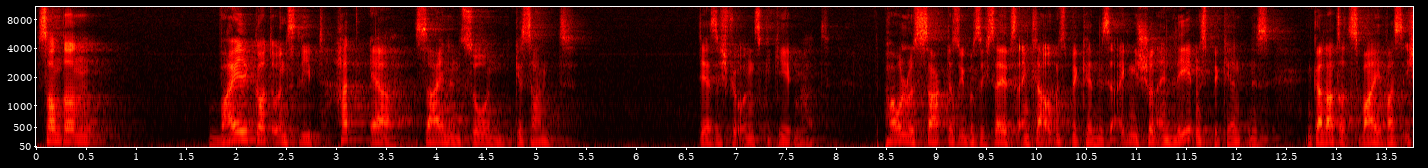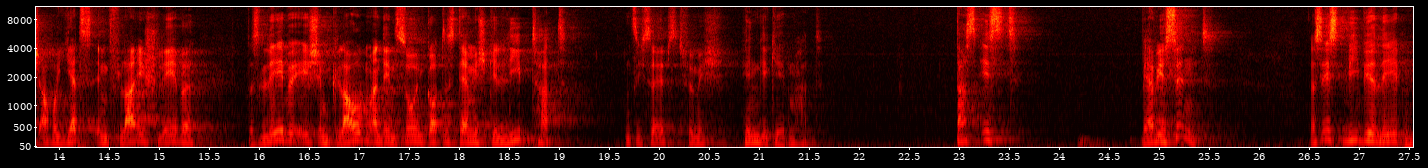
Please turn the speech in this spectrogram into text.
sondern weil Gott uns liebt, hat er seinen Sohn gesandt, der sich für uns gegeben hat. Paulus sagt das über sich selbst, ein Glaubensbekenntnis, eigentlich schon ein Lebensbekenntnis. In Galater 2, was ich aber jetzt im Fleisch lebe, das lebe ich im Glauben an den Sohn Gottes, der mich geliebt hat und sich selbst für mich hingegeben hat. Das ist, wer wir sind. Das ist, wie wir leben.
